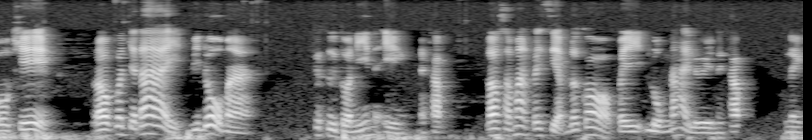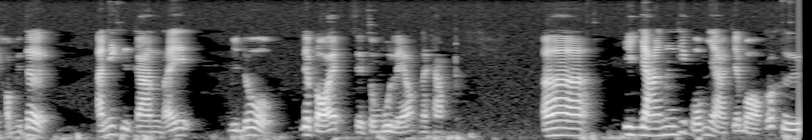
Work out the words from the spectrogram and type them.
โอเค เราก็จะได้วิดีโอมา ก็คือตัวนี้นั่นเองนะครับ เราสามารถไปเสียบแล้วก็ไปลงได้เลยนะครับ ในคอมพิวเตอร์ อันนี้คือการไลฟ์วินโดว์เรียบร้อยเสร็จสมบูรณ์แล้วนะครับอ,อีกอย่างหนึ่งที่ผมอยากจะบอกก็คือ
